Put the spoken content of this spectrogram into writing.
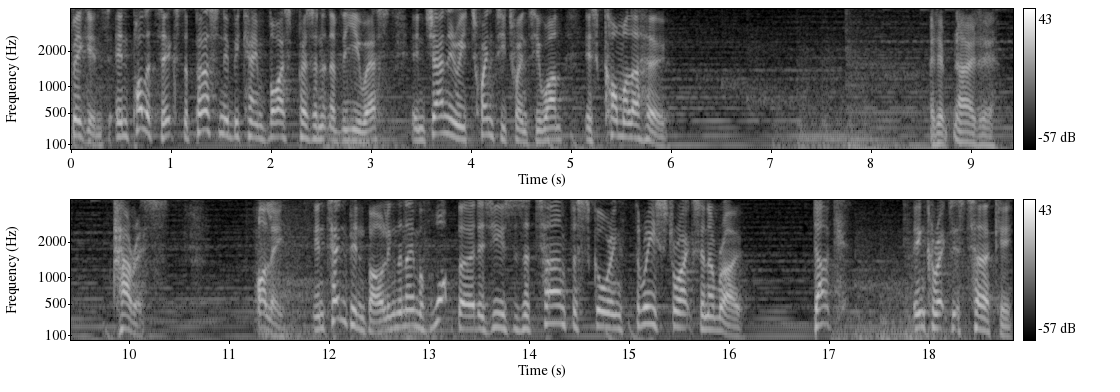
Biggins, in politics, the person who became vice president of the US in January 2021 is Kamala who? I have no idea. Harris. Ollie, in 10 pin bowling, the name of what bird is used as a term for scoring three strikes in a row? Duck. Incorrect, it's turkey.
